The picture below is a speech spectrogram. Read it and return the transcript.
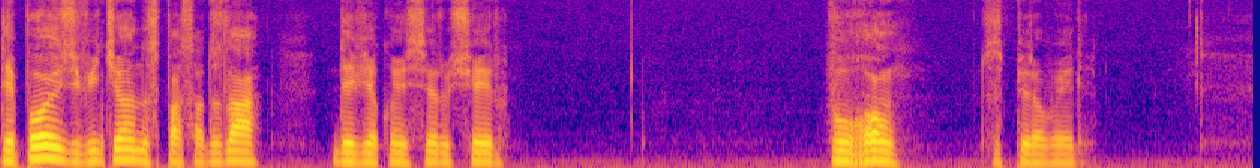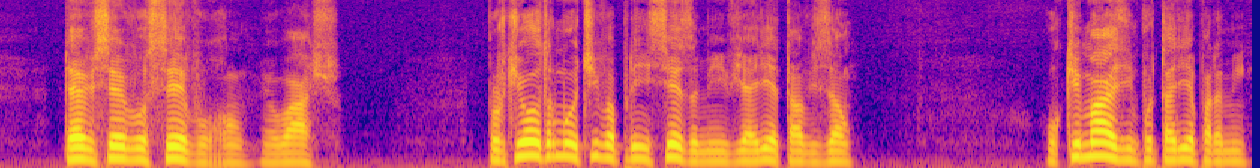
Depois de vinte anos passados lá, devia conhecer o cheiro. Vurron, suspirou ele. Deve ser você, Vurron, eu acho. Por que outro motivo a princesa me enviaria tal visão? O que mais importaria para mim?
